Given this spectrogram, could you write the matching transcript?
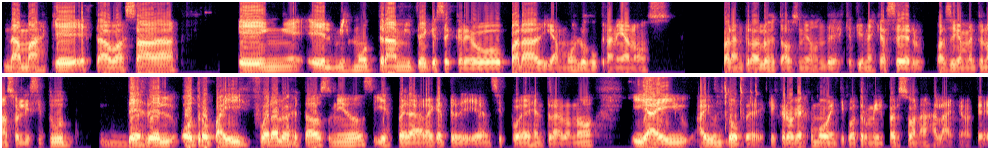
nada más que está basada en el mismo trámite que se creó para, digamos, los ucranianos para entrar a los Estados Unidos, donde es que tienes que hacer básicamente una solicitud desde el otro país fuera de los Estados Unidos y esperar a que te digan si puedes entrar o no. Y ahí hay un tope, que creo que es como 24 mil personas al año que,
